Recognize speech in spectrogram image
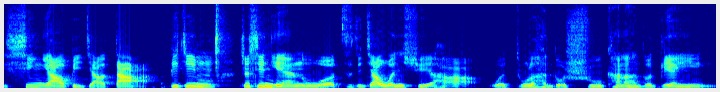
心要比较大。毕竟 这些年我自己教文学哈，我读了很多书，看了很多电影，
